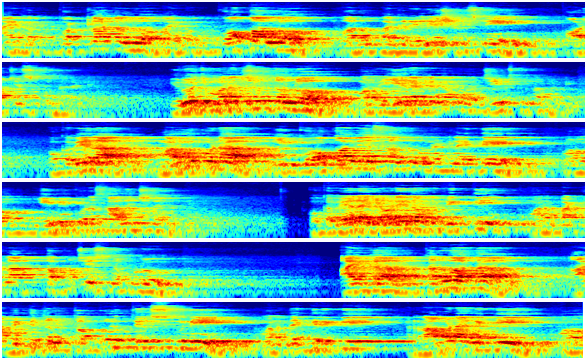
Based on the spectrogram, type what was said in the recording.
ఆ యొక్క కొట్లాటల్లో ఆ యొక్క కోపాల్లో వారు ఆ యొక్క రిలేషన్స్ని పాడు చేసుకున్నారండి. ఈరోజు మన జీవితంలో మనం ఏ రకంగా మనం జీవిస్తున్నామండి? ఒకవేళ మనం కూడా ఈ కోపావేశాలతో ఉన్నట్లయితే మనం ఏమీ కూడా సాధించలేమండి. ఒకవేళ ఎవరైనా ఒక వ్యక్తి మన పట్ల తప్పు చేసినప్పుడు ఆ యొక్క తరువాత ఆ వ్యక్తి తన తప్పును తెలుసుకుని మన దగ్గరికి రావడానికి మనం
